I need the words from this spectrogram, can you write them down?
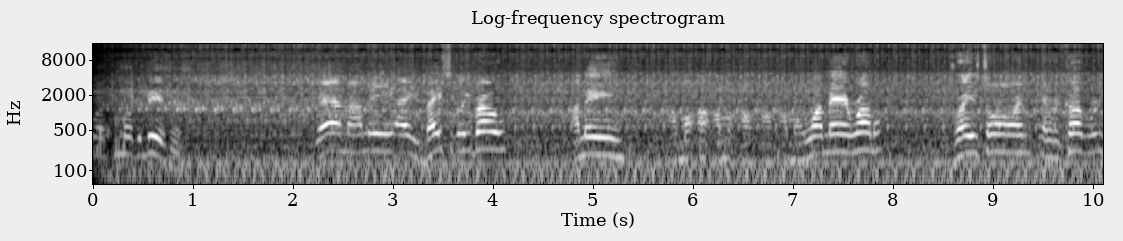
Want to promote the business? Yeah, I mean, hey, basically, bro, I mean, I'm a, I'm a, I'm a one-man runner, Dre's Towing and Recovery,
